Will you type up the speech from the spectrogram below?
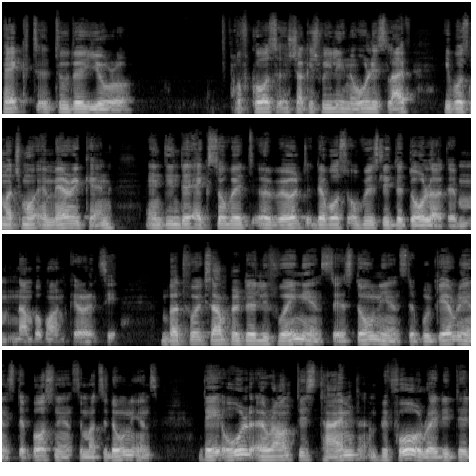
pegged to the euro. Of course, Saakashvili in all his life he was much more American, and in the ex-Soviet uh, world there was obviously the dollar, the number one currency. But for example, the Lithuanians, the Estonians, the Bulgarians, the Bosnians, the Macedonians, they all around this time before already they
